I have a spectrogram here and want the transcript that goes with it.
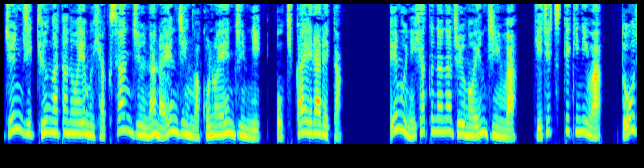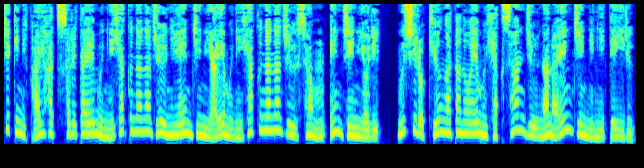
順次旧型の M137 エンジンがこのエンジンに置き換えられた。M275 エンジンは、技術的には、同時期に開発された M272 エンジンや M273 エンジンより、むしろ旧型の M137 エンジンに似ている。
